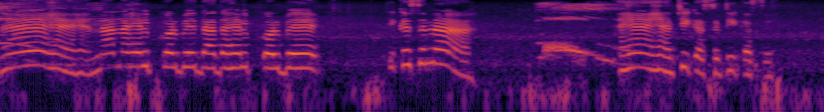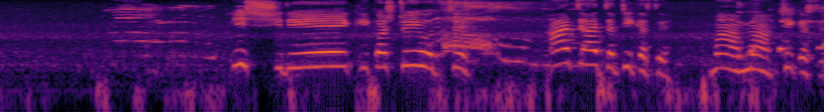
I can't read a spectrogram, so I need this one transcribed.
হ্যাঁ হ্যাঁ হ্যাঁ না না হেল্প করবে, দাদা হেল্প করবে। ঠিক আছে না? হ্যাঁ হ্যাঁ ঠিক আছে ঠিক আছে। ইস রে, কি কষ্টই হচ্ছে। আচ্ছা আচ্ছা ঠিক আছে। মা মা, ঠিক আছে।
